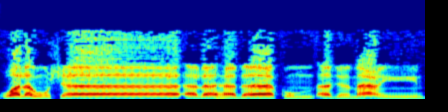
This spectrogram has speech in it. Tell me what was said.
ولو شاء لهداكم أجمعين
